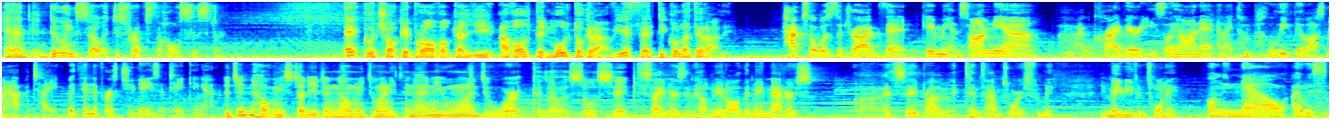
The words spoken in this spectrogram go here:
And in doing so, it disrupts the whole system. Ecco ciò che provoca gli, a volte molto gravi, effetti collaterali. Paxil was the drug that gave me insomnia, I would cry very easily on it, and I completely lost my appetite within the first two days of taking it. It didn't help me study, it didn't help me do anything. I didn't even want to do work because I was so sick. The psych meds didn't help me at all. They made matters, uh, I'd say, probably like 10 times worse for me, maybe even 20. Only now I was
